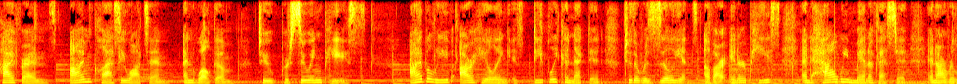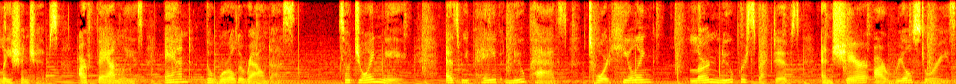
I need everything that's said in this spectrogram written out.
Hi, friends. I'm Classy Watson, and welcome to Pursuing Peace. I believe our healing is deeply connected to the resilience of our inner peace and how we manifest it in our relationships, our families, and the world around us. So join me as we pave new paths toward healing, learn new perspectives, and share our real stories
